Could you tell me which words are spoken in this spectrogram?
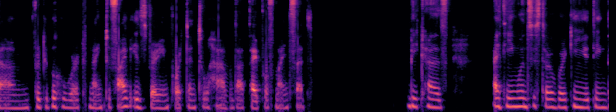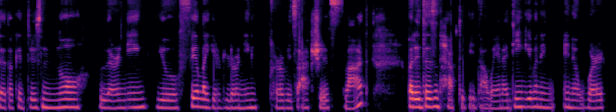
um, for people who work nine to five, it's very important to have that type of mindset because I think once you start working, you think that, okay, there's no learning. You feel like your learning curve is actually flat, but it doesn't have to be that way. And I think even in, in a work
